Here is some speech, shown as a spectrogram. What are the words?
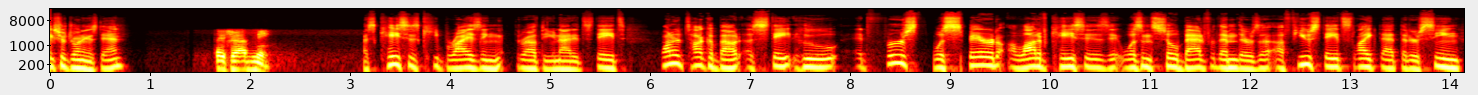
Thanks for joining us, Dan. Thanks for having me. As cases keep rising throughout the United States, I wanted to talk about a state who at first was spared a lot of cases. It wasn't so bad for them. There's a, a few states like that that are seeing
